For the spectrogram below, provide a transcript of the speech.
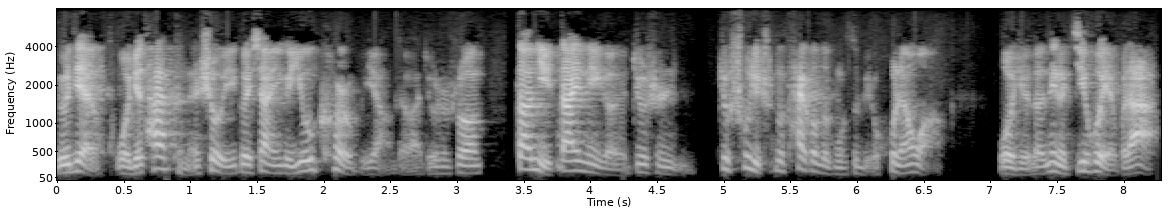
有点，我觉得它可能是有一个像一个 U curve 一样，对吧？就是说，当你待那个就是就数据程度太高的公司，比如互联网，我觉得那个机会也不大，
